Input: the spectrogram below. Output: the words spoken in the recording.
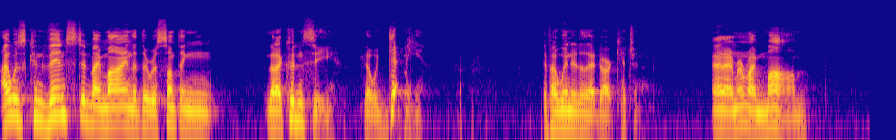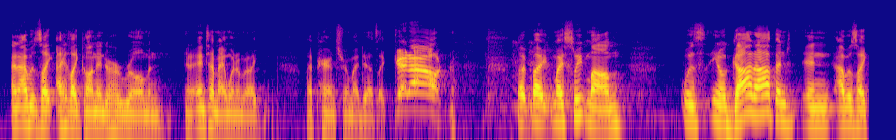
I was convinced in my mind that there was something that I couldn't see that would get me if I went into that dark kitchen. And I remember my mom, and I was like, I had like gone into her room, and, and anytime I went into my, my parents' room, my dad's like, get out! But my, my sweet mom was, you know, got up, and, and I was like,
